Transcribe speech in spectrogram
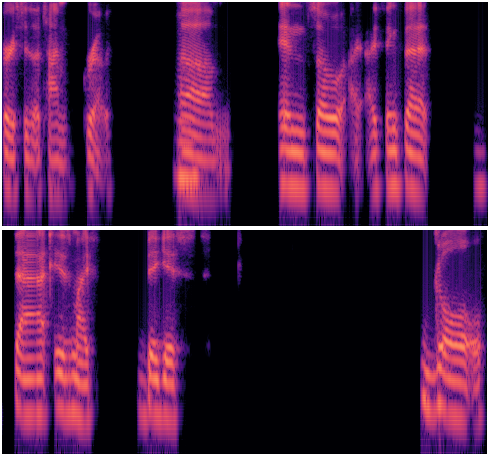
versus a time of growth. Mm. Um, and so I, I think that that is my biggest goal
